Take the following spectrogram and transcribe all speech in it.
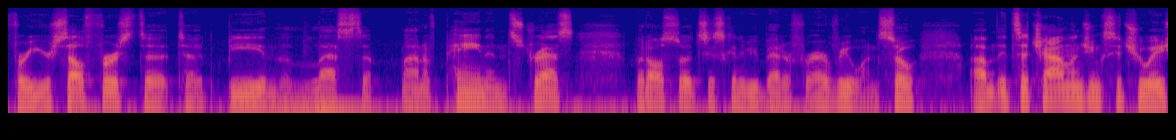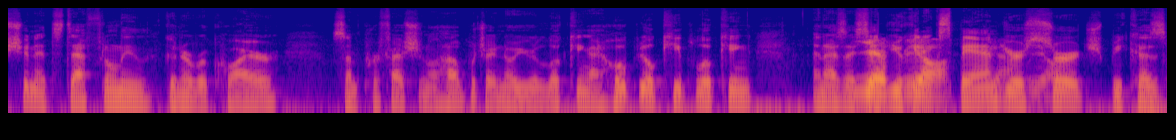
for yourself first to, to be in the less amount of pain and stress but also it's just going to be better for everyone. So um, it's a challenging situation. It's definitely going to require some professional help which i know you're looking. I hope you'll keep looking. And as i said Yes, you can are. expand Yeah, your we are. search because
